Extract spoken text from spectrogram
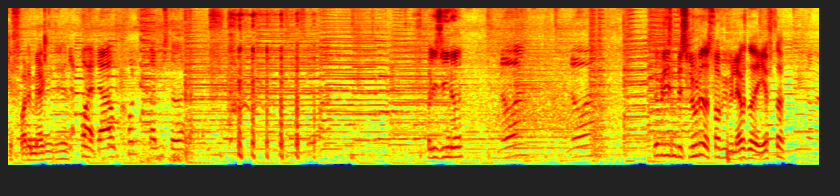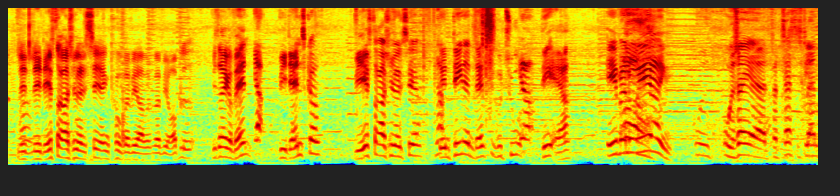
Kæft, hvor er det mærkeligt, det her. Ja, prøv at der er jo kun grimme steder her. Prøv lige at sige noget. Noget, noget. Nu har vi ligesom besluttet os for, at vi vil lave sådan noget efter. Lidt, lidt efterrationalisering på, hvad vi har, hvad vi har oplevet. Vi drikker vand. Ja. Vi er danskere. Vi efterrationaliserer. Det er en del af den danske kultur. Ja. Det er evaluering. Gud, USA er et fantastisk land,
